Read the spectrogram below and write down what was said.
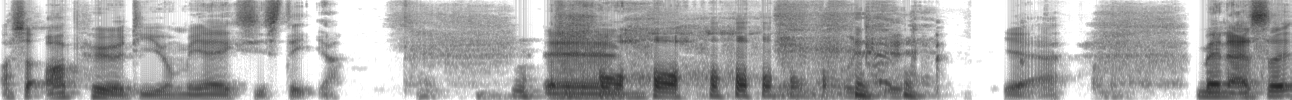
og så ophører de jo mere at eksistere. øh, okay. ja. Men altså,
